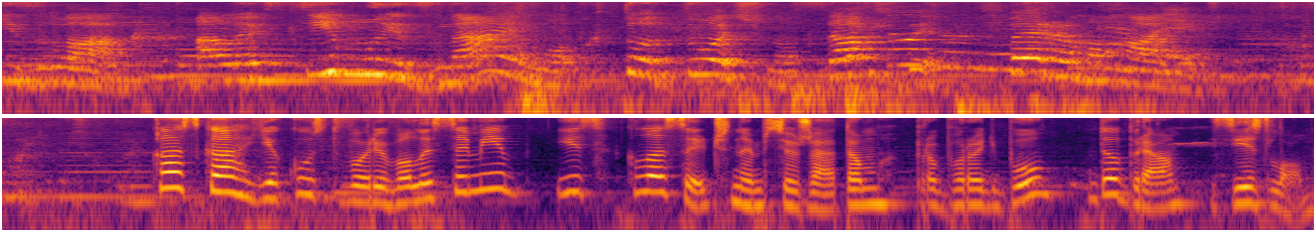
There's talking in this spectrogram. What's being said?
і зла. Але всі ми знаємо, хто точно завжди перемагає. Казка, яку створювали самі, із класичним сюжетом про боротьбу добра зі злом.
